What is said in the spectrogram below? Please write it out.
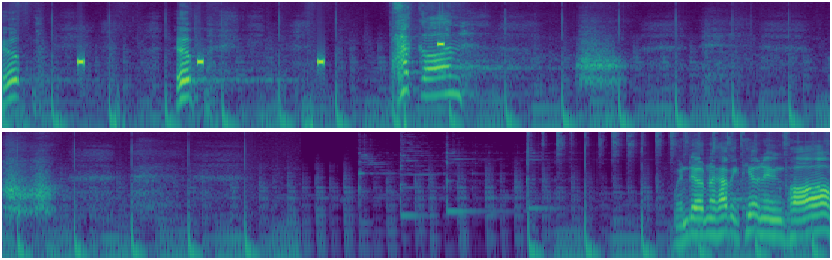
ฮึบฮึบพักก่อน เหมือนเดิมนะครับ อีกเที่ยวหนึ่งพร้อม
